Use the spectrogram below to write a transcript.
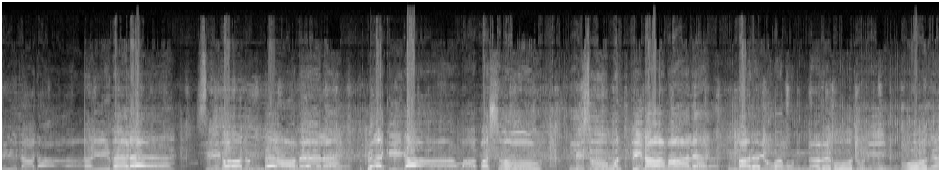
ಈ ಜಾಗ ಈ ವೇಳೆ ಸಿಗೋದುಂಡೆ ಆಮೇಲೆ ಬೇಕೀಗ ವಾಪಸ್ಸು. ಬಿಸು ಮುತ್ತಿನ ಮಾಲೆ ಬರೆಯುವ ಮುನ್ನವೇ ಓದು ನೀ, ಓಲೆ.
